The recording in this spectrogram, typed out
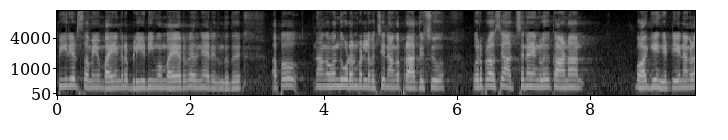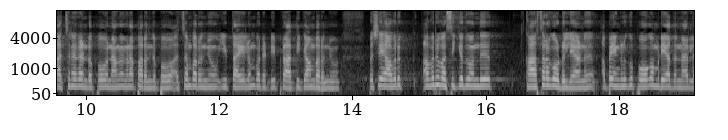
பீரியட் சமயம் பயங்கர ப்ளீடிங்கும் വയറുവേദനയായിരുന്നു ഇരുന്നത് അപ്പോൾ ഞങ്ങൾ വന്ന് ഉടൻപടിയിൽ വെച്ച് ഞങ്ങൾ പ്രാർത്ഥിച്ചു ഒരു പ്രാവശ്യം അച്ഛനെ ഞങ്ങൾ കാണാൻ ഭാഗ്യം കിട്ടി. ഞങ്ങൾ അച്ഛനെ കണ്ടപ്പോൾ ഞങ്ങൾ ഇങ്ങനെ പറഞ്ഞപ്പോൾ അച്ഛൻ പറഞ്ഞു ഈ തൈലം പുരട്ടി പ്രാർത്ഥിക്കാൻ പറഞ്ഞു. പക്ഷേ അവർ അവർ വസിക്കത് വന്ന് കാസർഗോഡിലെയാണ്. അപ്പോൾ എങ്ങൾക്ക് പോകാൻ മുടിയാതനാല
